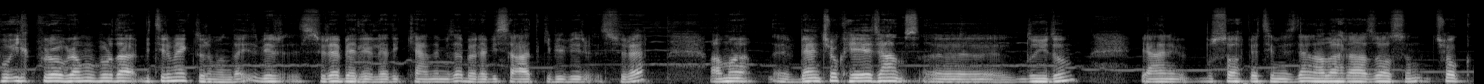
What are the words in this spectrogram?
bu ilk programı burada bitirmek durumundayız. Bir süre belirledik kendimize böyle bir saat gibi bir süre. Ama e, ben çok heyecan e, duydum. Yani bu sohbetimizden Allah razı olsun. Çok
